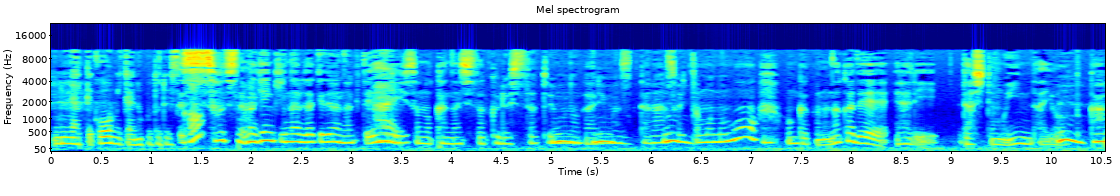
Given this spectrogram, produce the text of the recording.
になってこうみたいなことですか？そうですね、まあ、元気になるだけではなくてやはりその悲しさ苦しさというものがありますから、そういったものも音楽の中でやはり出してもいいんだよとか、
